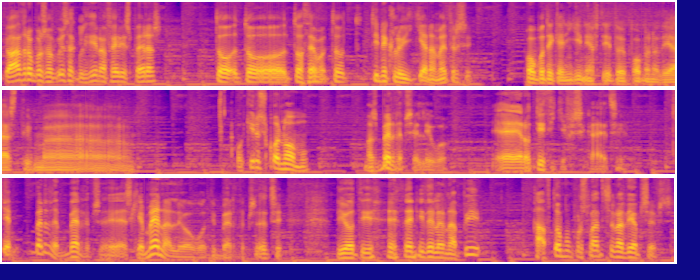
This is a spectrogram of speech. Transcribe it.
και ο άνθρωπος ο οποίος θα κληθεί να φέρει εις πέρας το, το, το, θέμα, το, την εκλογική αναμέτρηση. Όποτε και αν γίνει αυτή το επόμενο διάστημα. Ο κύριος Οικονόμου μας μπέρδεψε λίγο. Ε, ρωτήθηκε φυσικά έτσι και μπέρδε, μπέρδεψε. Εσκεμένα λέω εγώ ότι μπέρδεψε, έτσι. Διότι δεν ήθελε να πει αυτό που προσπάθησε να διαψεύσει.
